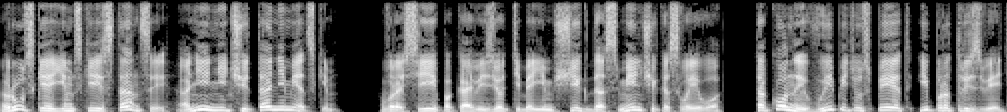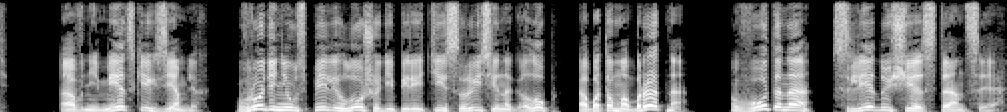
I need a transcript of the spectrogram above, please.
Русские ямские станции, они не чита немецким. В России пока везет тебя ямщик до сменщика своего, так он и выпить успеет, и протрезветь. А в немецких землях вроде не успели лошади перейти с рыси на галоп, а потом обратно. Вот она, следующая станция.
